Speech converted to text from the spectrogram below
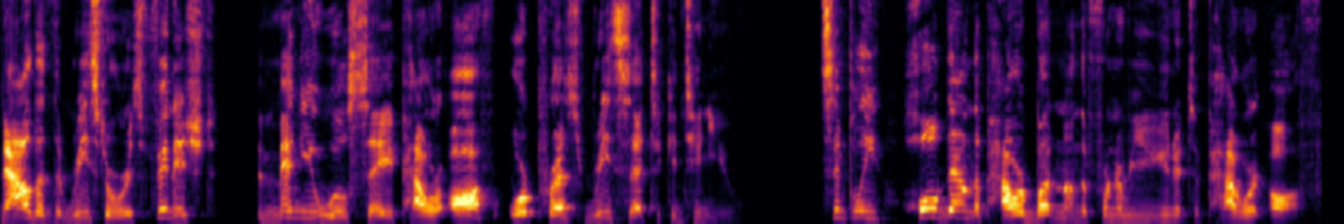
Now that the restore is finished, the menu will say power off or press reset to continue. Simply hold down the power button on the front of your unit to power it off.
